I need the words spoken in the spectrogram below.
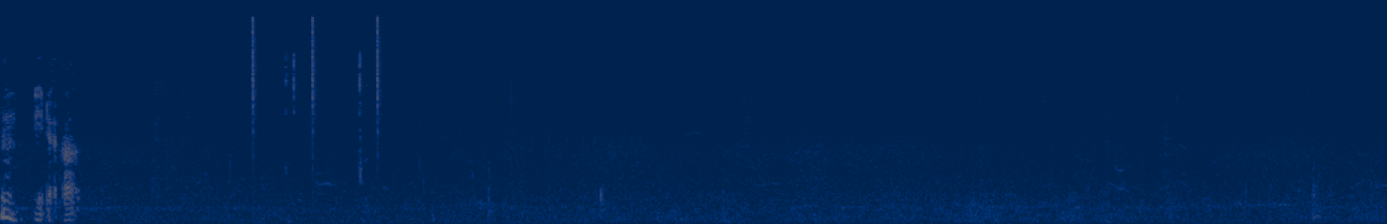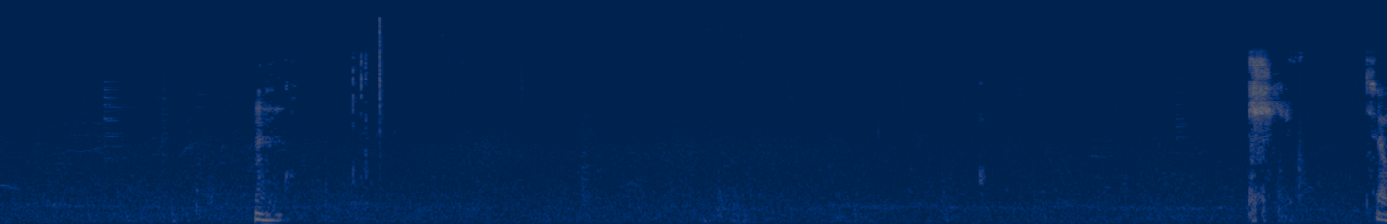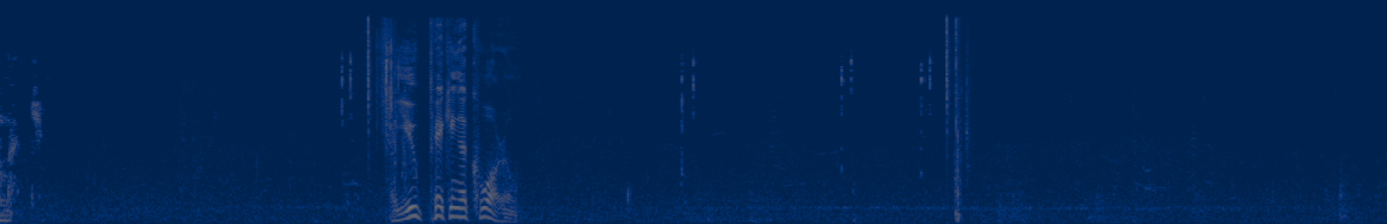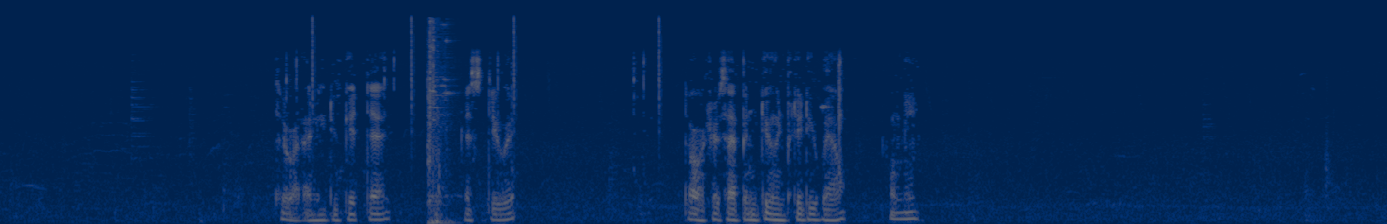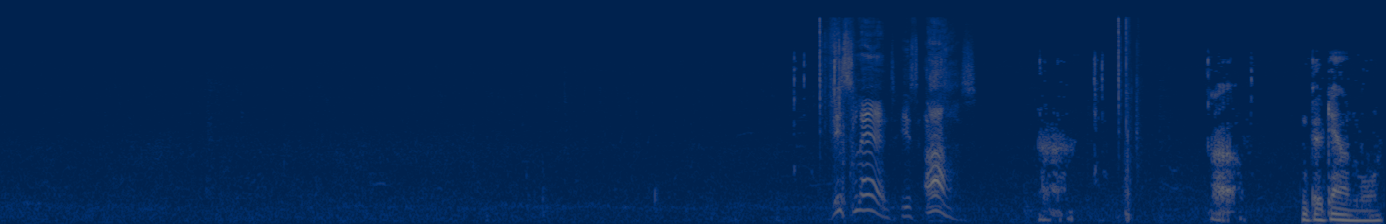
Hmm, need a lot. So much. Are you picking a quarrel? So what, I need to get that. Let's do it. The archers have been doing pretty well for me. This land is ours. Uh, go down more.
